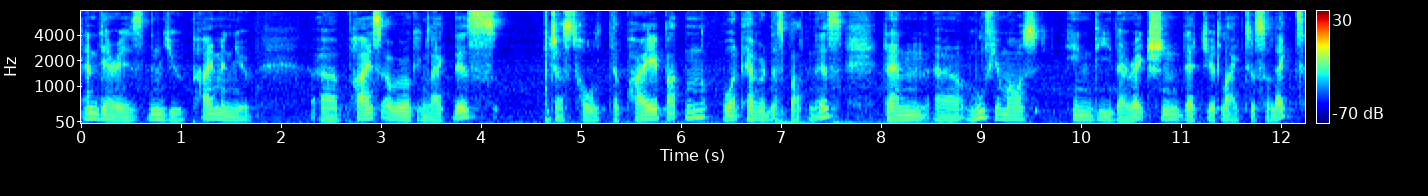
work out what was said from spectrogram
and there is the new pie menu. Uh, pies are working like this. Just hold the pie button, whatever this button is, then uh, move your mouse in the direction that you'd like to select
